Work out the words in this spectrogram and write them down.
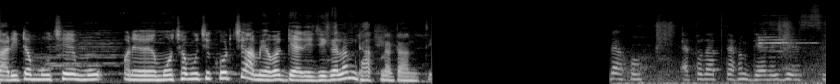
গাড়িটা মুছে মানে মোছামুছি করছে আমি আবার গ্যারেজে গেলাম ঢাকনাটা আনতে। দেখো এত রাত্রে এখন গ্যারেজে এসছি।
